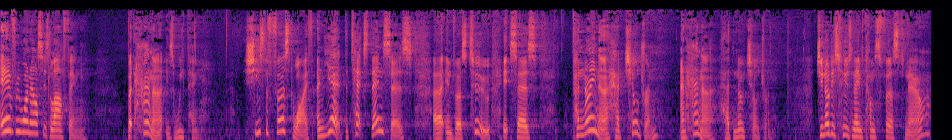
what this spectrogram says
Everyone else is laughing, but Hannah is weeping. She's the first wife, and yet the text then says uh, in verse 2 it says, Peninnah had children, and Hannah had no children. Do you notice whose name comes first now?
